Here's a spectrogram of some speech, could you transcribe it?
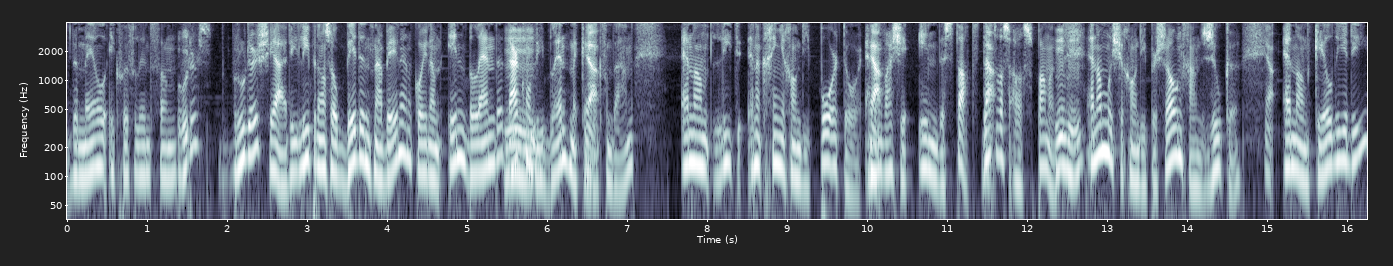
de male equivalent van Broeders? broeders. Ja, die liepen dan zo biddend naar binnen en dan kon je dan inblenden. Daar Mm. kwam die blend mechanic Ja. vandaan. En dan, liet, en dan ging je gewoon die poort door. En Ja. dan was je in de stad. Dat Ja. was al spannend. Mhm. En dan moest je gewoon die persoon gaan zoeken. Ja. En dan kilde je die.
